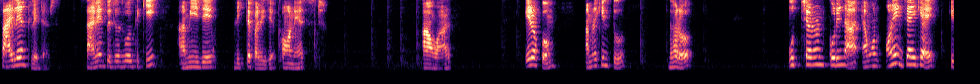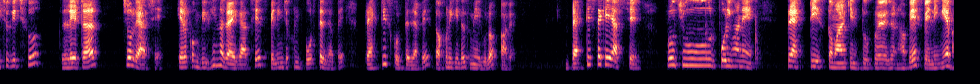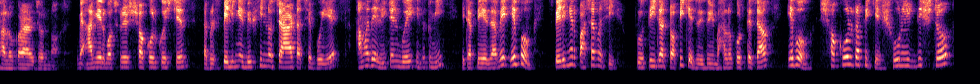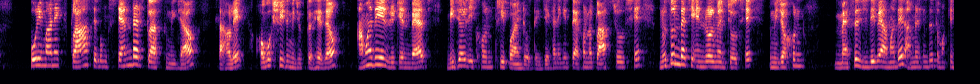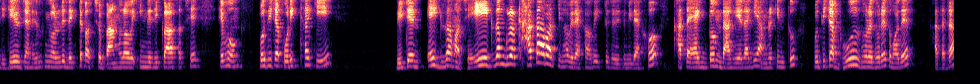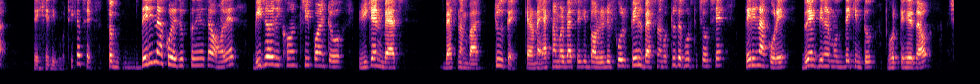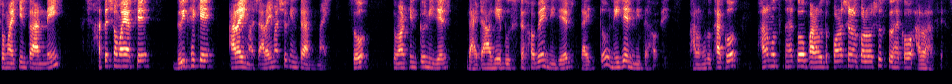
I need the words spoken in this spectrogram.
সাইলেন্ট লেটার্স সাইলেন্ট লেটার্স বলতে কি? আমি যে লিখতে পারি যে অনেস্ট আওয়ার এরকম। আমরা কিন্তু ধরো উচ্চারণ করি না, এমন অনেক জায়গায় কিছু কিছু লেটার চলে আসে। এরকম বিভিন্ন জায়গা আছে স্পেলিং যখন পড়তে যাবে প্র্যাকটিস করতে যাবে, তখনই কিন্তু তুমি এগুলো পাবে। প্র্যাকটিস থেকেই আসছে, প্রচুর পরিমাণে প্র্যাকটিস তোমার কিন্তু প্রয়োজন হবে স্পেলিংয়ে ভালো করার জন্য। তুমি আগের বছরের সকল কোয়েশ্চেন তারপরে স্পেলিংয়ের বিভিন্ন চার্ট আছে বইয়ে, আমাদের রিটেন বইয়ে কিন্তু তুমি এটা পেয়ে যাবে এবং স্পেলিংয়ের পাশাপাশি প্রতিটা টপিকে যদি তুমি ভালো করতে চাও এবং সকল টপিকে সুনির্দিষ্ট পরিমাণে ক্লাস এবং স্ট্যান্ডার্ড ক্লাস তুমি চাও, তাহলে অবশ্যই তুমি যুক্ত হয়ে যাও আমাদের written batch Bijoy Likhon three point ওতে যেখানে কিন্তু এখনও ক্লাস চলছে, নতুন ব্যাচে এনরোলমেন্ট চলছে। তুমি যখন মেসেজ দিবে আমাদের, আমরা কিন্তু তোমাকে ডিটেলস জানিয়ে দেবো। তুমি অলরেডি দেখতে পাচ্ছ বাংলা ও ইংরেজি ক্লাস আছে এবং প্রতিটা পরীক্ষায় কি রিটেন এক্সাম আছে। এই এক্সামগুলোর খাতা আবার কীভাবে দেখা হবে? একটু যদি তুমি দেখো, খাতা একদম দাগিয়ে দাগিয়ে আমরা কিন্তু প্রতিটা ভুল ধরে ধরে তোমাদের খাতাটা দেখে দিব, ঠিক আছে? সো দেরি না করে যুক্ত হয়ে যাও আমাদের Bijoy Likhon three point O written batch batch number টুতে কেননা এক নম্বর ব্যাচে কিন্তু অলরেডি ফুলফিল ব্যাচ নাম্বার টুতে ভর্তি চলছে। দেরি না করে দু একদিনের মধ্যে কিন্তু ভর্তি হয়ে যাও। সময় কিন্তু আর নেই। হাতে সময় আছে দুই থেকে আড়াই মাস। আড়াই মাসও কিন্তু আর নাই। সো তোমার কিন্তু নিজের দায়টা আগে বুঝতে হবে, নিজের দায়িত্ব নিজের নিতে হবে। ভালো মতো থাকো, ভালো মতো থাকো, ভালো মতো পড়াশোনা করো, সুস্থ থাকো, আল্লাহ হাফেজ।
